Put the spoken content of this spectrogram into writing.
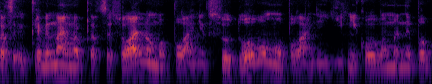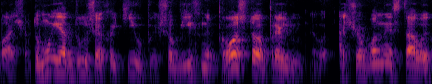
кримінально-процесуальному плані, в судовому плані їх ніколи ми не побачимо. Тому я дуже хотів би, щоб їх не просто оприлюднили, а щоб вони стали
